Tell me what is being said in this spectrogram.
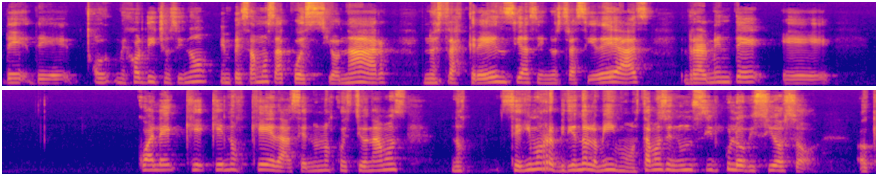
de, o mejor dicho, si no empezamos a cuestionar nuestras creencias y nuestras ideas, realmente, eh, ¿cuál qué, qué, nos queda? Si no nos cuestionamos, nos seguimos repitiendo lo mismo, estamos en un círculo vicioso. ¿ok?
